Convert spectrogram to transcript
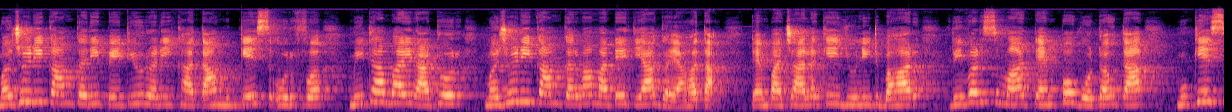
મજૂરી કામ કરી પેટ્યુરરી ખાતા મુકેશ ઉર્ફ, મીઠાભાઈ રાઠોડ મજૂરી કામ કરવા માટે ત્યાં ગયા હતા. ટેમ્પા ચાલકે યુનિટ બહાર રિવર્સમાં ટેમ્પો ગોઠવતા મુકેશ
